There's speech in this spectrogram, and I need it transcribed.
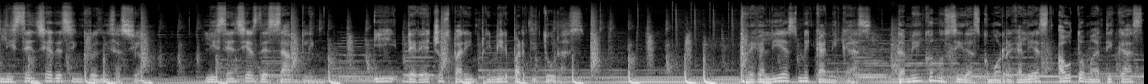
licencia de sincronización, licencias de sampling, y derechos para imprimir partituras. Regalías mecánicas, también conocidas como regalías automáticas,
